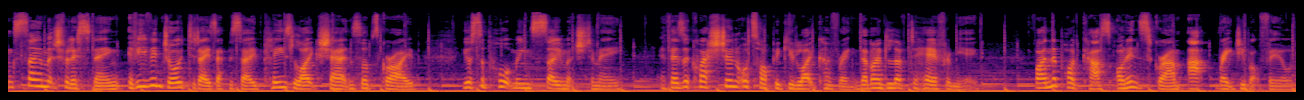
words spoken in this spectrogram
Thanks so much for listening. If you've enjoyed today's episode, please like, share, and subscribe. Your support means so much to me. If there's a question or topic you'd like covering, then I'd love to hear from you. Find the podcast on Instagram at Rachie Botfield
